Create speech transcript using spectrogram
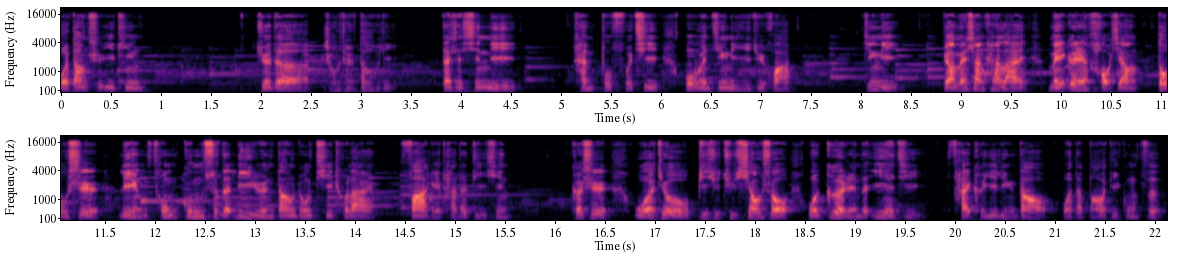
我当时一听，觉得有点道理，但是心里……很不服气，我问经理一句话：“经理，表面上看来，每个人好像都是领从公司的利润当中提出来发给他的底薪，可是我就必须去销售我个人的业绩，才可以领到我的保底工资。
